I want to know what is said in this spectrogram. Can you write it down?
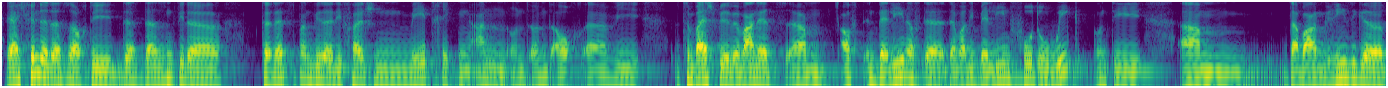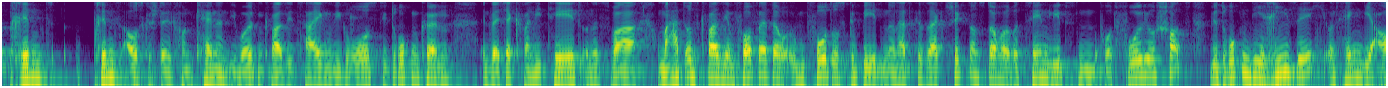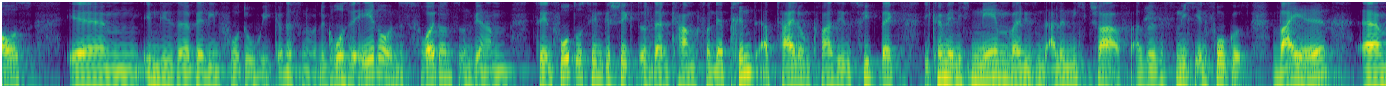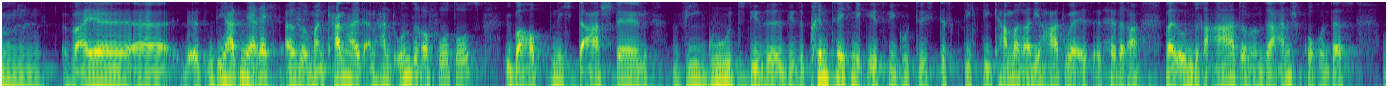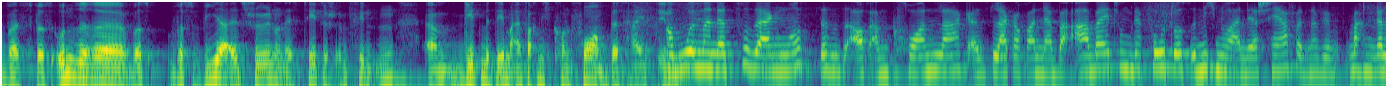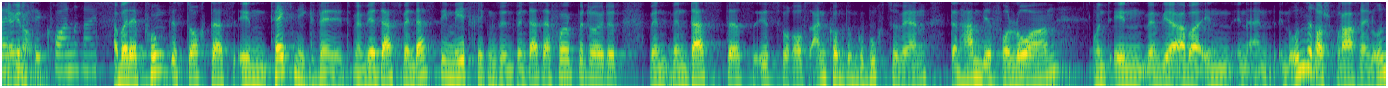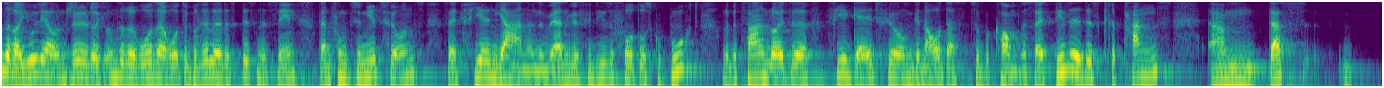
Ja, ich finde, dass auch die, da, da sind wieder da setzt man wieder die falschen Metriken an und, und auch äh, wie zum Beispiel, wir waren jetzt ähm, auf, in Berlin, auf der, da war die Berlin Photo Week und die, ähm, da waren riesige Print, Prints ausgestellt von Canon. Die wollten quasi zeigen, wie groß die drucken können, in welcher Qualität und es war, und man hat uns quasi im Vorfeld um Fotos gebeten und hat gesagt, schickt uns doch eure zehn liebsten Portfolio-Shots, wir drucken die riesig und hängen die aus ähm, in dieser Berlin Photo Week. Und das ist eine große Ehre und es freut uns. Und wir haben zehn Fotos hingeschickt und dann kam von der Printabteilung quasi das Feedback, die können wir nicht nehmen, weil die sind alle nicht scharf. Also das ist nicht in Fokus. Weil, ähm, weil äh, die hatten ja recht. Also man kann halt anhand unserer Fotos überhaupt nicht darstellen, wie gut diese, diese Printtechnik ist, wie gut die, das, die, die Kamera, die Hardware ist, etc. Weil unsere Art und unser Anspruch und das, was, was unsere, was, was wir als schön und ästhetisch empfinden, ähm, geht mit dem einfach nicht konform. Das heißt, obwohl man dazu sagen muss, dass es auch am Korn lag, also es lag auch an der Bearbeitung der Fotos und nicht nur an der Schärfe. Ne? Wir machen relativ ja, genau. viel Korn rein. Aber der Punkt ist doch, dass in Technikwelt, wenn wir das, wenn das die Metriken sind, wenn das Erfolg bedeutet, wenn, wenn das das ist, worauf es ankommt, um gebucht zu werden, dann haben wir verloren. Und in, wenn wir aber in, in, ein, in unserer Sprache, in unserer Julia und Jill, durch unsere rosa-rote Brille des Business sehen, dann funktioniert es für uns seit vielen Jahren. Und dann werden wir für diese Fotos gebucht und dann bezahlen Leute viel Geld für, um genau das zu bekommen. Das heißt, diese Diskrepanz, ähm, das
